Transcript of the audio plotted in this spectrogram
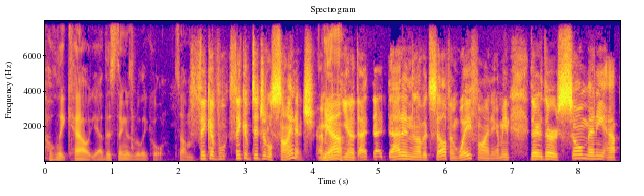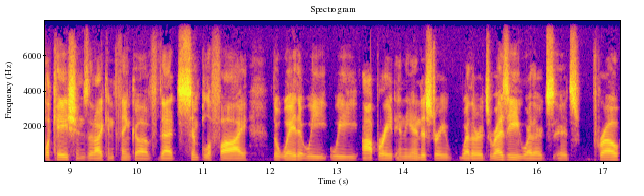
Holy cow! Yeah, this thing is really cool. So um, think of think of digital signage. I mean, yeah. you know that, that that in and of itself, and wayfinding. I mean, there there are so many applications that I can think of that simplify the way that we we operate in the industry. Whether it's resi, whether it's it's pro,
